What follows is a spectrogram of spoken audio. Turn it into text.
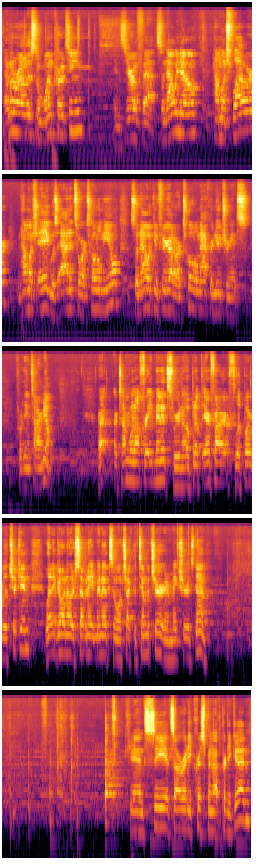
I'm gonna round this to one protein and zero fat. So now we know how much flour and how much egg was added to our total meal. So now we can figure out our total macronutrients for the entire meal. All right, our timer went off for eight minutes. We're gonna open up the air fryer, flip over the chicken, let it go another seven, eight minutes, and we'll check the temperature and make sure it's done. Can see it's already crisping up pretty good.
